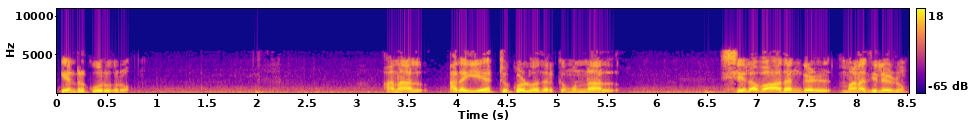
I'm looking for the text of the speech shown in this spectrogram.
என்று கூறுகிறோம். ஆனால் அதை ஏற்றுக்கொள்வதற்கு முன்னால் சில வாதங்கள் மனதில் எழும்.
